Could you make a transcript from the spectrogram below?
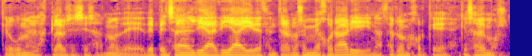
creo que una de las claves es esa, ¿no? de, pensar en el día a día y de centrarnos en mejorar y en hacer lo mejor que, que sabemos.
